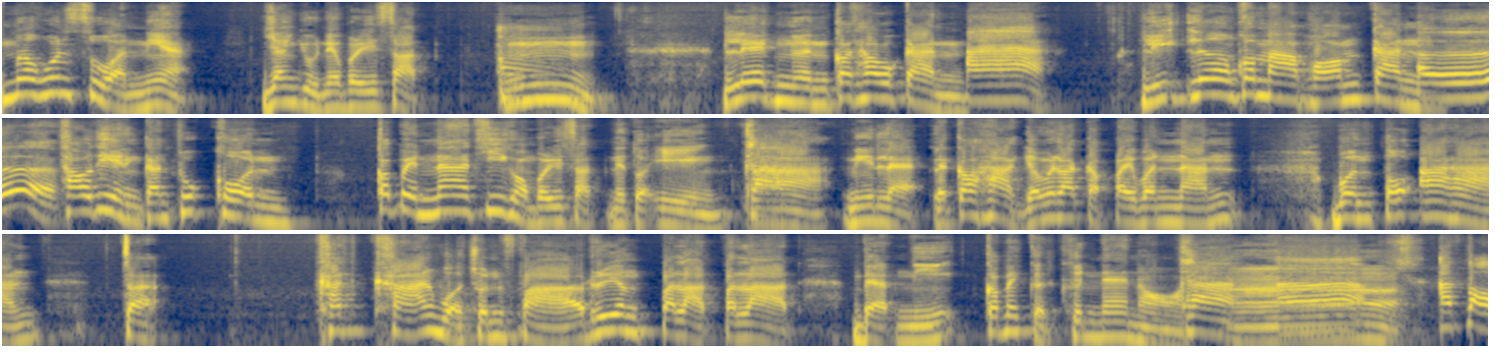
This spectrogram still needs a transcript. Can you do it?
เมื่อหุ้นส่วนเนี่ย ยังอยู่ในบริษัท อืม เลขเงินก็เท่ากัน อ่า ลิเริ่มก็มาพร้อมกัน เออ เท่าที่เห็นกันทุกคน ก็เป็นหน้าที่ของบริษัทในตัวเองค่ะ อ่านี่แหละ แล้วก็หากย้อนเวลากลับไปวันนั้น บนโต๊ะอาหารจะคัดค้านหัวชนฝาเรื่องประหลาดประหลาดๆแบบนี้ก็ไม่เกิดขึ้นแน่นอน ค่ะอ่า อ่าอะต่อ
